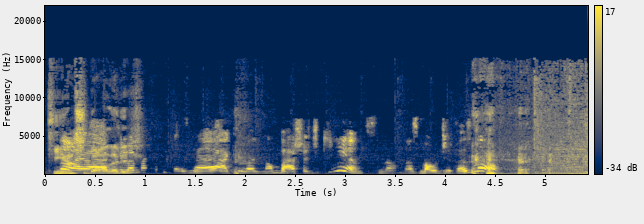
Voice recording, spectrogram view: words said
500 Não, é, dólares. Aquilo, é né? aquilo ali não baixa de 500, não. Nas Maldivas, não.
